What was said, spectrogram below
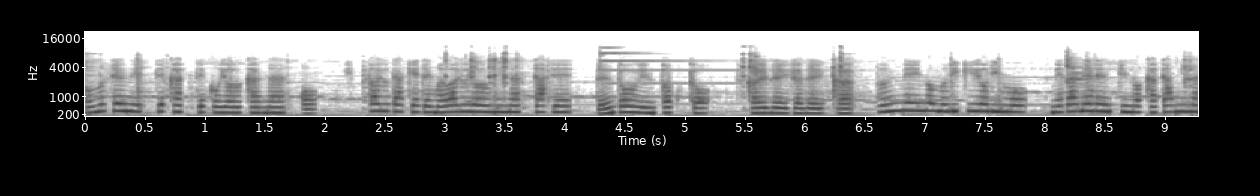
ゴム線行って買ってこようかな。お、引っ張るだけで回るようになったぜ。電動インパクト、使えねえじゃねえか。文明の無力よりも、メガネレンチの型に流し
